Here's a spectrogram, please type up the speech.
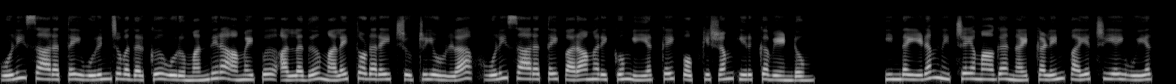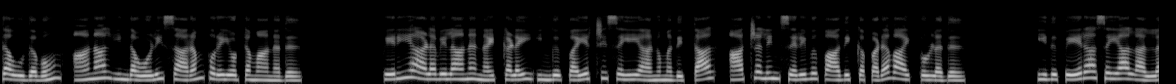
ஒளிசாரத்தை உறிஞ்சுவதற்கு ஒரு மந்திர அமைப்பு அல்லது மலைத்தொடரைச் சுற்றியுள்ள ஒளிசாரத்தை பராமரிக்கும் இயற்கை பொக்கிஷம் இருக்க வேண்டும். இந்த இடம் நிச்சயமாக நைட்களின் பயிற்சியை உயர்த்த உதவும் ஆனால் இந்த ஒளிசாரம் புரையோட்டமானது. பெரிய அளவிலான நைட்களை இங்கு பயிற்சி செய்ய அனுமதித்தால் ஆற்றலின் செறிவு பாதிக்கப்பட வாய்ப்புள்ளது. இது பேராசையால் அல்ல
